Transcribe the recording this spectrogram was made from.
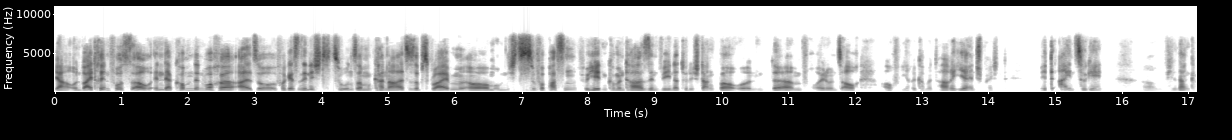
Ja, und weitere Infos auch in der kommenden Woche. Also vergessen Sie nicht, zu unserem Kanal zu subscriben, ähm, um nichts zu verpassen. Für jeden Kommentar sind wir Ihnen natürlich dankbar und ähm, freuen uns auch auf Ihre Kommentare hier entsprechend mit einzugehen. Ähm, vielen Dank.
